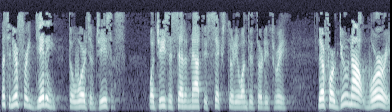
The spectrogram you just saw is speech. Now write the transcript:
Listen, you're forgetting the words of Jesus. What Jesus said in Matthew 6, 31 through 33. Therefore, do not worry,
